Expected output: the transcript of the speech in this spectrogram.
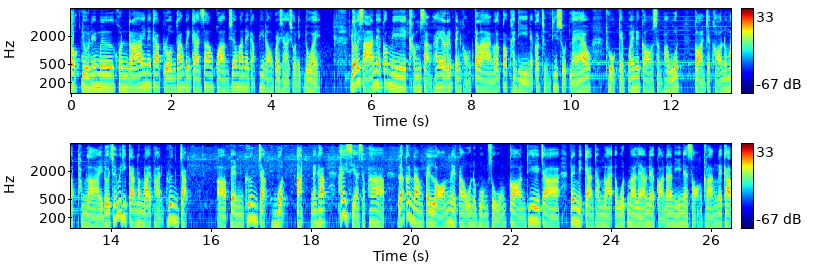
ตกอยู่ในมือคนร้ายนะครับรวมทั้งเป็นการสร้างความเชื่อมั่นให้กับพี่น้องประชาชนอีกด้วยโดยสารเนี่ยก็มีคำสั่งให้ริบเป็นของกลาง แล้วก็คดีเนี่ยก็ถึงที่สุดแล้ว ถูกเก็บไว้ในกองสัมภาวุธ ก่อนจะขออนุมัติทำลาย โดยใช้วิธีการทำลายผ่านเครื่องจักร เป็นเครื่องจักรบดอัดนะครับให้เสียสภาพ แล้วก็นำไปหลอมในเตาอุณหภูมิสูงก่อนที่จะได้มีการทำลายอาวุธมาแล้วเนี่ยก่อนหน้านี้เนี่ยสองครั้งนะครับ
